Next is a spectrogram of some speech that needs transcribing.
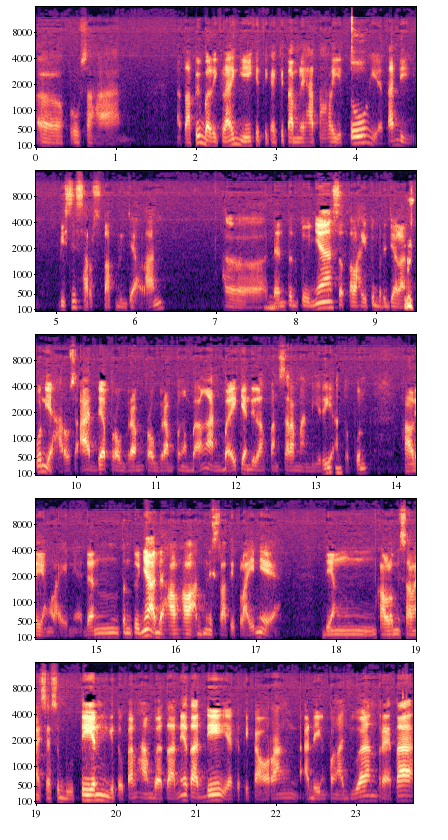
uh, perusahaan. Nah, tapi balik lagi ketika kita melihat hal itu ya tadi bisnis harus tetap berjalan uh, dan tentunya setelah itu berjalan pun ya harus ada program-program pengembangan baik yang dilakukan secara mandiri ataupun hal yang lainnya. Dan tentunya ada hal-hal administratif lainnya ya. Yang kalau misalnya saya sebutin gitu kan hambatannya tadi ya ketika orang ada yang pengajuan ternyata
